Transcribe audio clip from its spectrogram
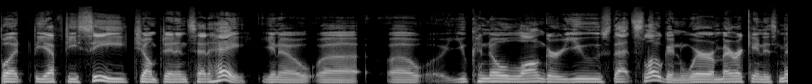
But the FTC jumped in and said, hey, you know, uh, uh, you can no longer use that slogan where American is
